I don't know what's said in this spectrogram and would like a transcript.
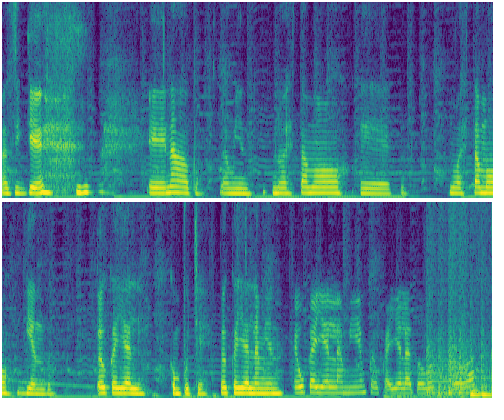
Así que eh, nada, pues también nos estamos, eh, nos estamos viendo. Peucayal, compuche. Peucayal la mien. Peucayal la mien, peucayal a todos y todas.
